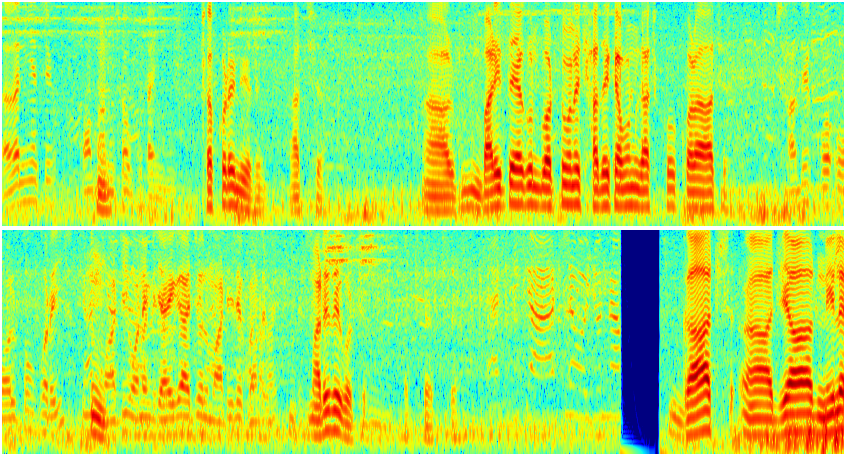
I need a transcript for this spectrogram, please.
দাদা নিয়েছে আমি সব কোটাই নিয়েছি। সব নিয়েছেন? আচ্ছা। আর বাড়িতে এখন বর্তমানে ছাদে কেমন গাছ ক- করা আছে? ছাদে ক- অল্প করেই কিন্তু মাটি অনেক জায়গা আছে ওর মাটিতে করা হয়। মাটিতে করছেন আচ্ছা আচ্ছা। গাছ যা নিলে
